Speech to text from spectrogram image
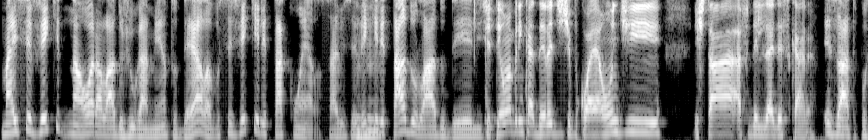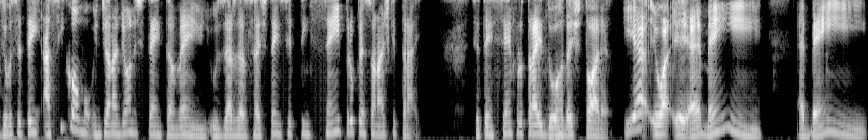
Mas você vê que na hora lá do julgamento dela, você vê que ele tá com ela, sabe? Você vê Uhum. que ele tá do lado deles. Porque tem uma brincadeira de tipo, qual é onde está a fidelidade desse cara. Exato, porque você tem, assim como o Indiana Jones tem também, o 007 tem, você tem sempre o personagem que trai. Você tem sempre o traidor da história. E é, eu, é, é bem. É bem.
